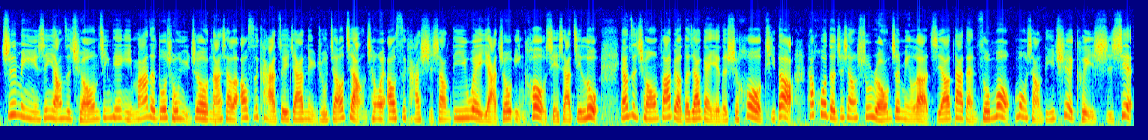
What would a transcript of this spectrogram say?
知名影星杨紫琼今天以《妈的多重宇宙》拿下了奥斯卡最佳女主角奖，成为奥斯卡史上第一位亚洲影后，写下纪录。杨紫琼发表得奖感言的时候提到，她获得这项殊荣，证明了只要大胆做梦，梦想的确可以实现。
